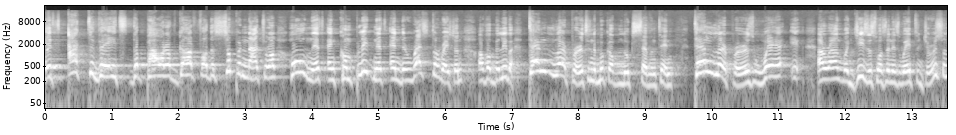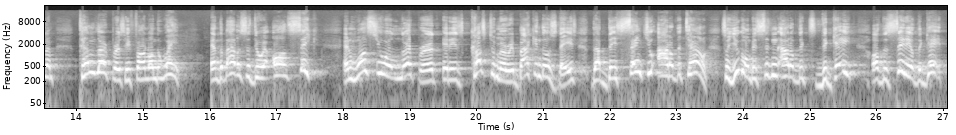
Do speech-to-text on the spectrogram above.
It activates the power of God for the supernatural wholeness and completeness and the restoration of a believer. Ten lepers in the book of Luke 17 Ten lepers were around when Jesus was on his way to Jerusalem. Ten lepers he found on the way. And the Bible says they were all sick. And once you were leper, it is customary back in those days that they sent you out of the town. So you're going to be sitting out of the, the gate of the city of the gate.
